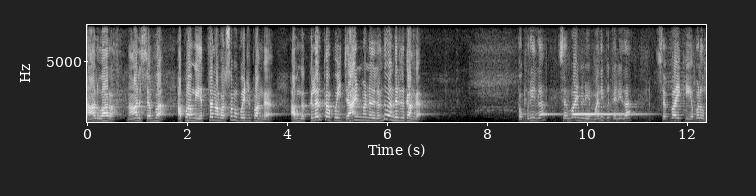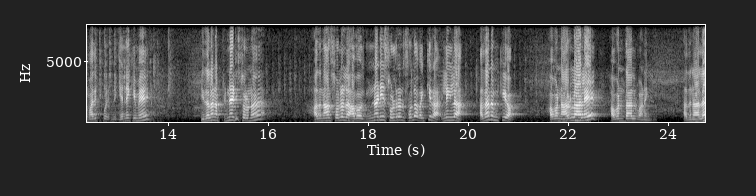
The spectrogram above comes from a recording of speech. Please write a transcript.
நாலு வாரம் நாலு செவ்வாய். அப்போ அவங்க எத்தனை வருஷமும் போயிட்டுருப்பாங்க அவங்க கிளர்க்காக போய் ஜாயின் பண்ணதுலேருந்து வந்துட்டு இருக்காங்க. இப்போ புரியுதா? செவ்வாயினுடைய மதிப்பு தெரியுதா? செவ்வாய்க்கு எவ்வளவு மதிப்பு? என்றைக்குமே இதெல்லாம் நான் பின்னாடி சொல்லணும். அதை நான் சொல்லலை. அவள் முன்னாடியே சொல்கிறேன்னு சொல்ல வைக்கிறா. இல்லைங்களா? அதான முக்கியம். அவன் அருளாலே அவன்தால் வணங்கி. அதனால்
